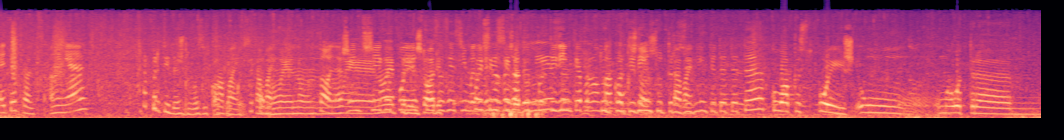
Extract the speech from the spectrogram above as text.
Então pronto, amanhã a partir das duas e qualquer tá bem, coisa. Tá bem. Não é, não, então, olha, a gente é, chega, é põe as coisas em cima da mesa, em cima tudo da mesa, partidinho, que é para não tudo estar com partidinho, tudo Tá bem. tá, tá, tá, tá. coloca-se depois um, uma outra hum,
